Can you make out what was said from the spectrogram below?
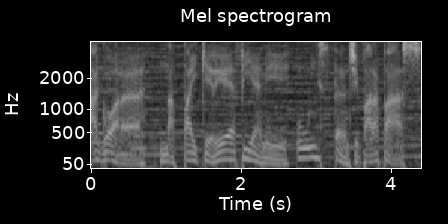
Agora, na Pai Querer FM, um instante para a paz.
